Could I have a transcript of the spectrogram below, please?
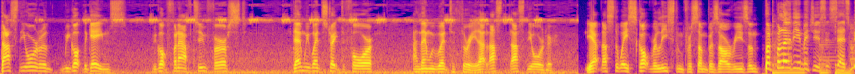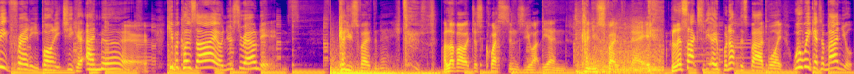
that's the order we got the games. We got FNAF 2 first, then we went straight to 4, and then we went to 3. That, that's, that's the order. Yep, that's the way Scott released them for some bizarre reason. But below the images it says, Meet Freddy, Bonnie, Chica, and more. Keep a close eye on your surroundings. Can you survive the night? I love how it just questions you at the end. Can you survive the day? Let's actually open up this bad boy. Will we get a manual?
